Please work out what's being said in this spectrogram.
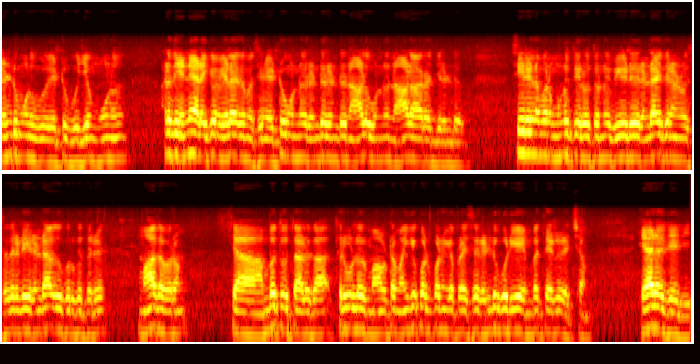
ரெண்டு மூணு எட்டு பூஜ்ஜியம் மூணு. அல்லது என்னை அழைக்கும் வேலாயுத மசீன் எட்டு ஒன்று ரெண்டு ரெண்டு நாலு ஒன்று நாலு ஆறு அஞ்சு ரெண்டு. சீரியல் நம்பர் முந்நூற்றி இருபத்தொன்று வீடு ரெண்டாயிரத்தி நானூறு சதுரடி ரெண்டாவது குறுக்கு தெரு மாதவரம் அம்பத்தூர் தாலுகா திருவள்ளூர் மாவட்டம் வங்கி கொடுப்பனுங்க பிரைஸ் ரெண்டு கோடியே எண்பத்தேழு லட்சம். ஏழாம் தேதி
